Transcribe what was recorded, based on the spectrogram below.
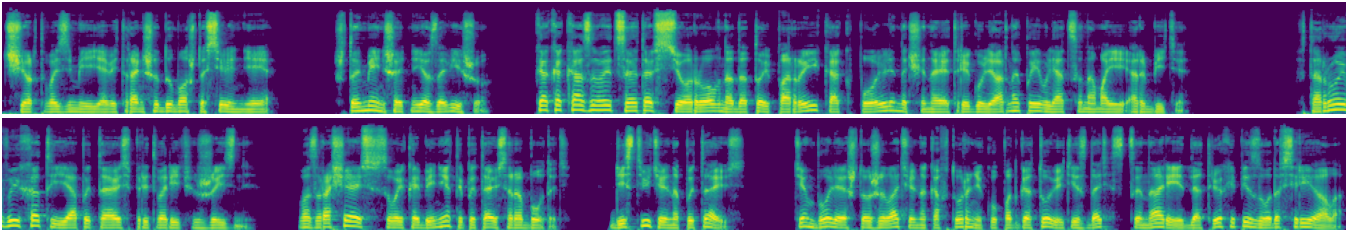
Черт возьми, я ведь раньше думал, что сильнее. Что меньше от нее завишу. Как оказывается, это все ровно до той поры, как Полли начинает регулярно появляться на моей орбите. Второй выход я пытаюсь притворить в жизнь. Возвращаюсь в свой кабинет и пытаюсь работать. Действительно пытаюсь. Тем более, что желательно ко вторнику подготовить и сдать сценарии для трех эпизодов сериала.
